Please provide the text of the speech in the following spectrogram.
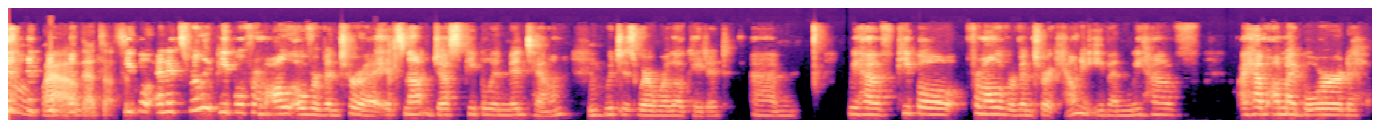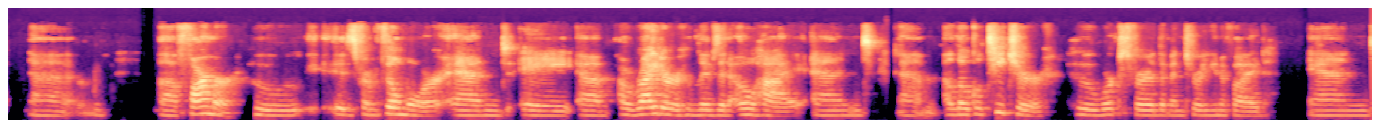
oh, wow, that's awesome. People, and it's really people from all over Ventura. It's not just people in Midtown, mm-hmm. which is where we're located. Um, we have people from all over Ventura County. Even we have, I have on my board um, a farmer who is from Fillmore, and a um, a writer who lives in Ojai, and um, a local teacher who works for the Ventura Unified, and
